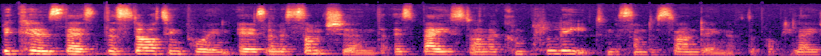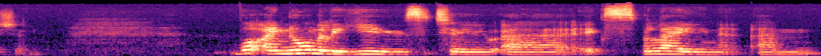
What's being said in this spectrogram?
because the starting point is an assumption that is based on a complete misunderstanding of the population. What I normally use to uh, explain um,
